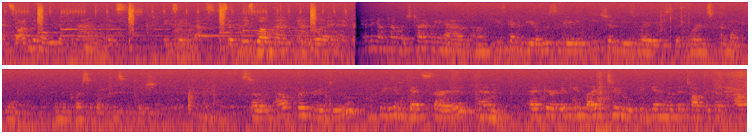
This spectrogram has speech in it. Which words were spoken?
And so I'm going to leave it to them because they say it best. So please welcome Angela and Edgar. Depending on how much time we have, um, he's going to be elucidating each of these ways that words promote healing in the course of our presentation. So without further ado, we can get started. And Edgar, if you'd like to begin with the topic of how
